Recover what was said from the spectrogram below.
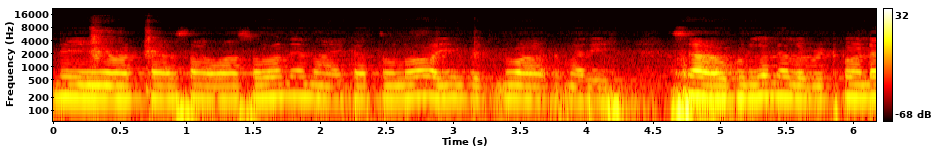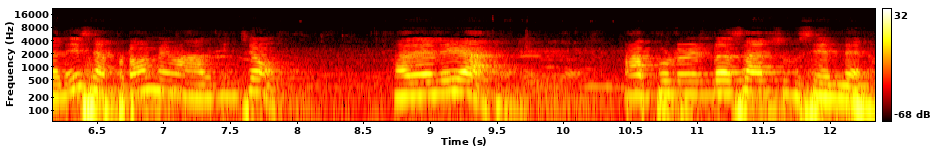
నీ యొక్క సహవాసంలో నీ నాయకత్వంలో అవి పెట్టిన వాడు మరి సేవకుడిగా నిలబెట్టుకోండి అని చెప్పడం మేము ఆలోచించాం అదేలిగా అప్పుడు రెండోసారి చూసాను నేను.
